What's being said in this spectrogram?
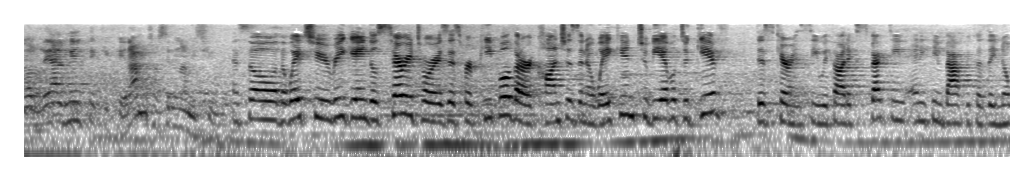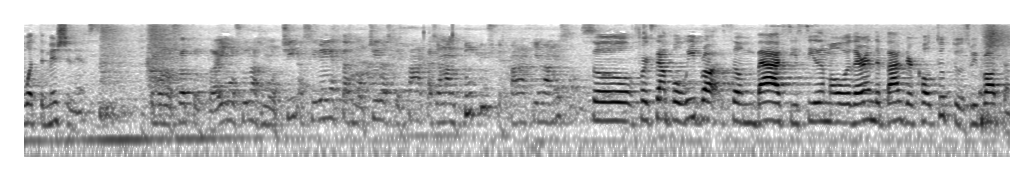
no realmente que queramos hacer una misión. And so the way to regain those territories is for people that are conscious and awakened to be able to give this currency without expecting anything back because they know what the mission is. Como nosotros traímos unas mochilas, si ven estas mochilas que están acá, se llaman tutus, que están aquí en la mesa. So, for example, we brought some bags. You see them over there in the back. They're called tutus. We brought them.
